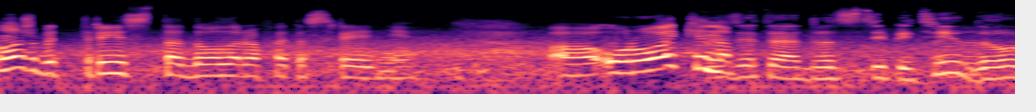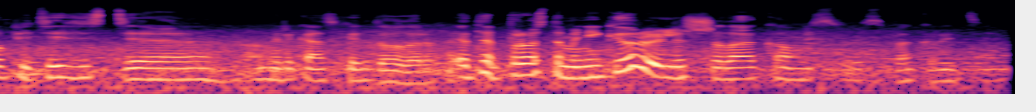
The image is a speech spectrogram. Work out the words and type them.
Может быть, 300 долларов – это средний. А, уроки... На... Где-то от 25 до 50 американских долларов. Это просто маникюр или шелаком, с покрытием?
